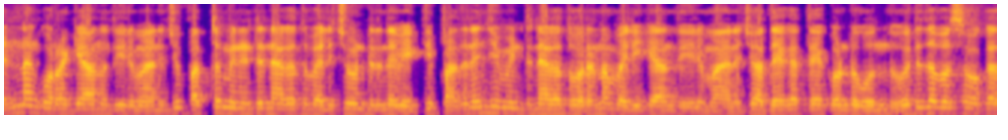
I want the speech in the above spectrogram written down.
എണ്ണം കുറയ്ക്കാമെന്ന് തീരുമാനിച്ചു. പത്ത് മിനിറ്റിനകത്ത് വലിച്ചുകൊണ്ടിരുന്ന വ്യക്തി പതിനഞ്ച് മിനിറ്റിനകത്ത് ഒരെണ്ണം വലിക്കാൻ തീരുമാനിച്ചു. അദ്ദേഹത്തെ കൊണ്ട് ഒരു ദിവസമൊക്കെ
